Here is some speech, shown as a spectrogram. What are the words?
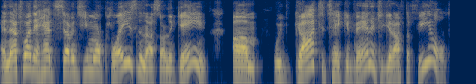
And that's why they had 17 more plays than us on the game. Um, we've got to take advantage and get off the field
